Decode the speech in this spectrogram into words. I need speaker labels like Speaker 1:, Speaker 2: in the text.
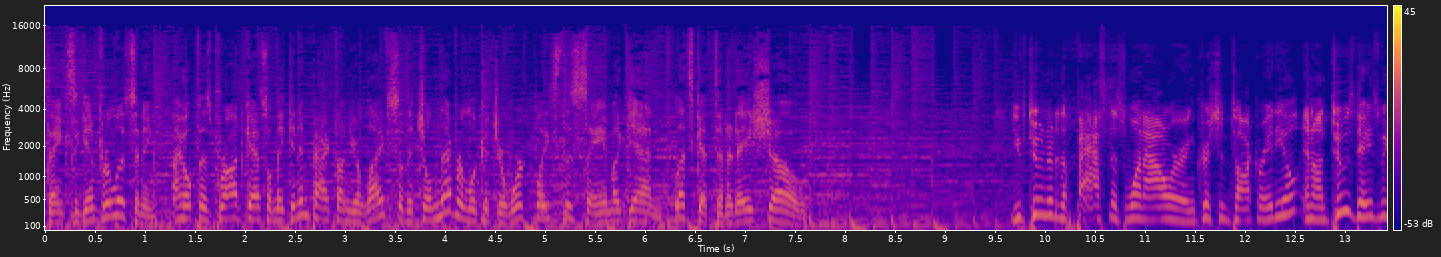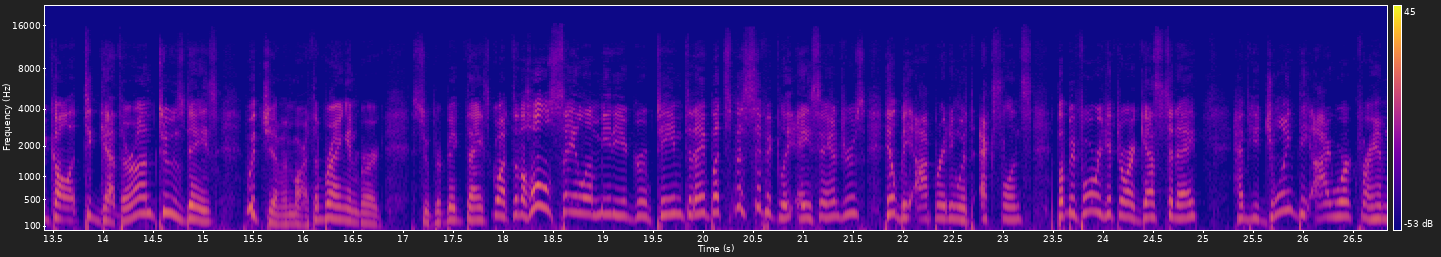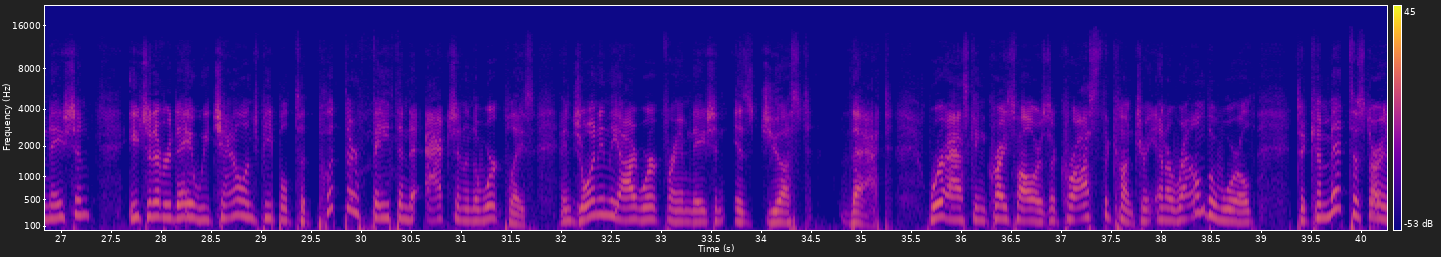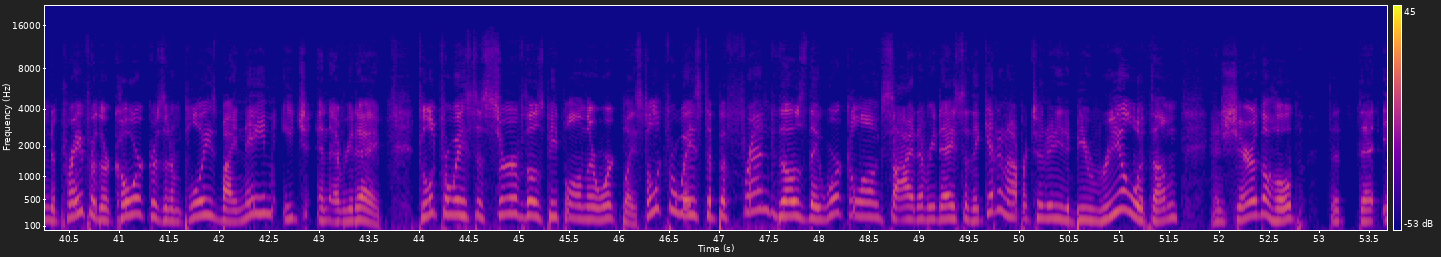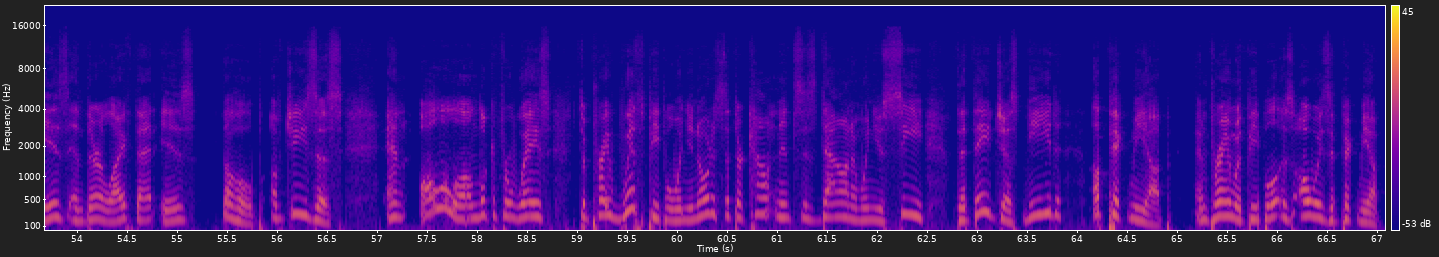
Speaker 1: Thanks again for listening. I hope this broadcast will make an impact on your life so that you'll never look at your workplace the same again. Let's get to today's show. You've tuned into the fastest one hour in Christian Talk Radio, and on Tuesdays we call it Together on Tuesdays with Jim and Martha Brangenberg. Super big thanks go out to the whole Salem Media Group team today, but specifically Ace Andrews. He'll be operating with excellence. But before we get to our guest today, have you joined the I Work for Him Nation? Each and every day we challenge people to put their faith into action in the workplace, and joining the I Work for Him Nation is just that. We're asking Christ followers across the country and around the world to commit to starting to pray for their coworkers and employees by name each and every day, to look for ways to serve those people in their workplace, to look for ways to befriend those they work alongside every day so they get an opportunity to be real with them and share the hope that, that is in their life that is the hope of Jesus. And all along, looking for ways to pray with people when you notice that their countenance is down and when you see that they just need a pick me up. And praying with people is always a pick me up.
